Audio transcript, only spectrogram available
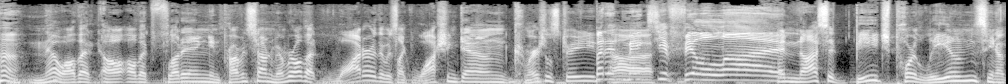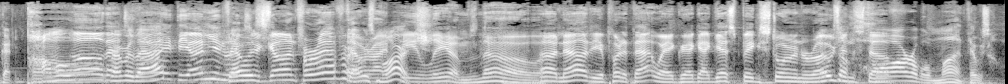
No, all that all, all that flooding in Provincetown. Remember all that water that was like washing down Commercial Street? But it Uh, makes you feel alive. And Nauset Beach, poor Liam's, you know, got pummeled. oh, that's Remember that? right. The onion That rings was- are gone forever. that was R.I.P. March. Liam's. No. Oh, now that you put it that way, Greg, I guess big storm and It was erosion a stuff. horrible month. It was horrible.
